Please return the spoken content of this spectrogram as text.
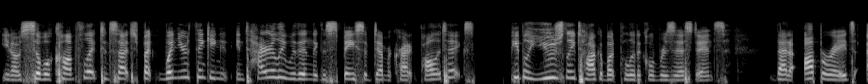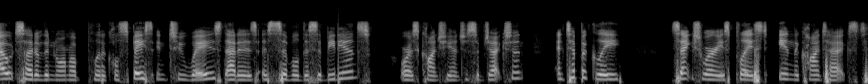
you know, civil conflict and such. But when you're thinking entirely within the, the space of democratic politics, people usually talk about political resistance that operates outside of the normal political space in two ways that is, as civil disobedience or as conscientious objection. And typically, sanctuary is placed in the context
